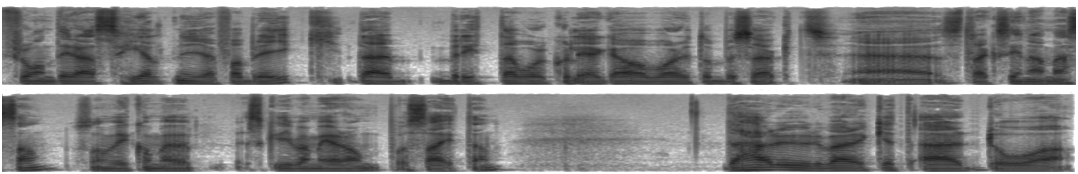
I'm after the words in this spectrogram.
från deras helt nya fabrik där Britta, vår kollega, har varit och besökt eh, strax innan mässan som vi kommer skriva mer om på sajten. Det här urverket är då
